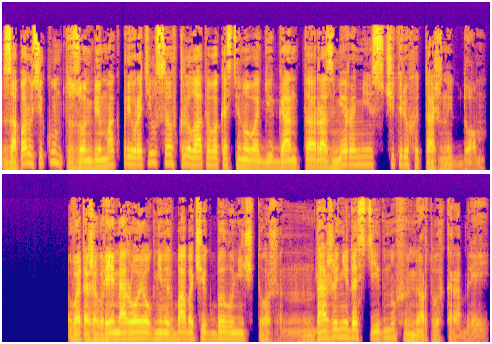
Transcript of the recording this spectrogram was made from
За пару секунд зомби-маг превратился в крылатого костяного гиганта размерами с четырехэтажный дом. В это же время рой огненных бабочек был уничтожен, даже не достигнув мертвых кораблей.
